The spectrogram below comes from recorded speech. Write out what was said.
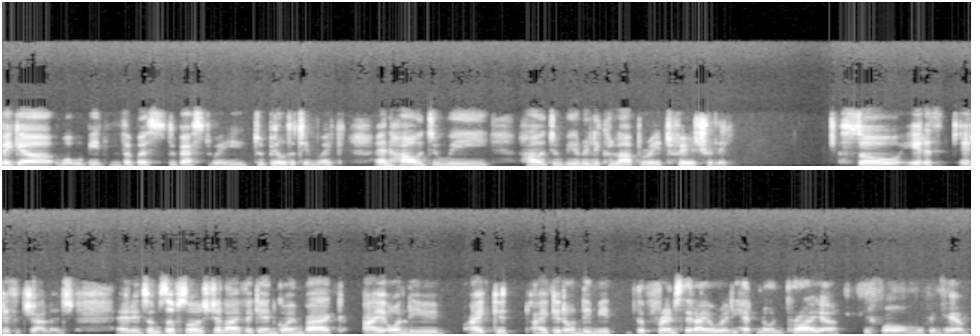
figure what would be the best the best way to build a teamwork and how do we how do we really collaborate virtually. So it is it is a challenge. And in terms of social life again going back i only i could i could only meet the friends that i already had known prior before moving here.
